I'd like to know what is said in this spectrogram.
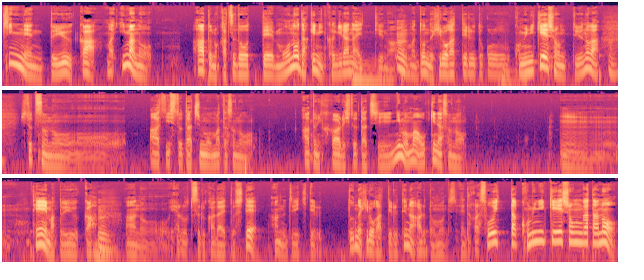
近年というか、まあ、今のアートの活動ってものだけに限らないっていうのは、うん、まあ、どんどん広がっているところコミュニケーションっていうのが、一つそのアーティストたちもまたそのアートに関わる人たちにもまあ大きなそのうんテーマというか、うん、あのやろうとする課題としてあの出てきてるどんどん広がってるっていうのはあると思うんですね。だからそういったコミュニケーション型の、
